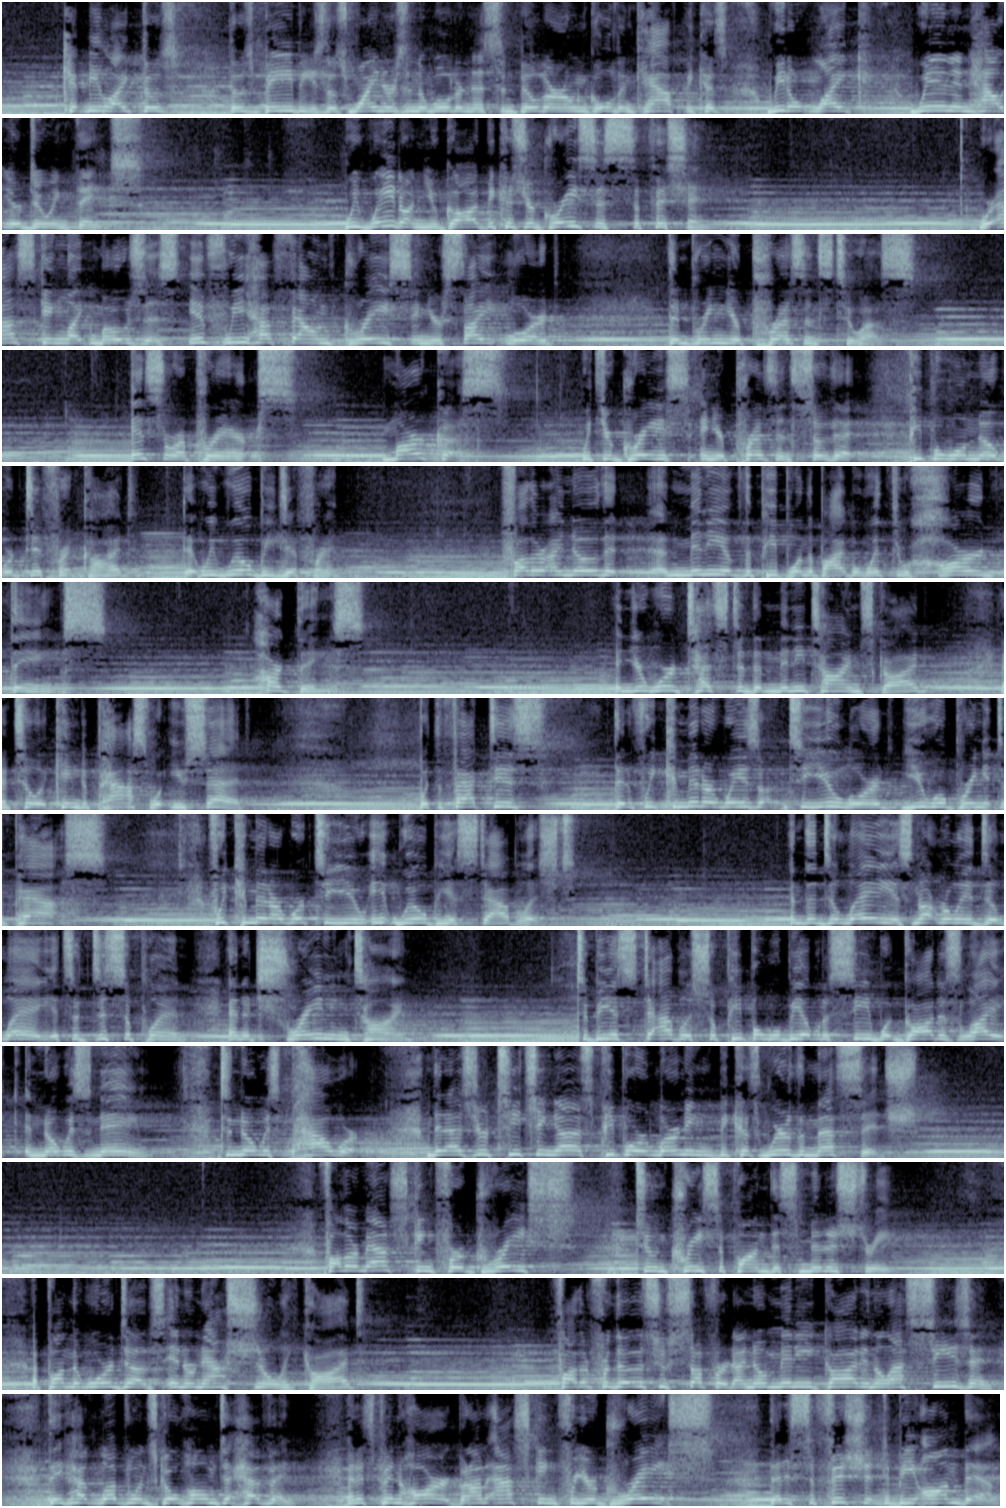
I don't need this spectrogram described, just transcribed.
Can't be like those, those babies, those whiners in the wilderness, and build our own golden calf because we don't like when and how you're doing things. We wait on you, God, because your grace is sufficient. We're asking, like Moses, if we have found grace in your sight, Lord, then bring your presence to us. Answer our prayers. Mark us with your grace and your presence so that people will know we're different, God, that we will be different. Father, I know that many of the people in the Bible went through hard things. Hard things. And your word tested them many times, God, until it came to pass what you said. But the fact is that if we commit our ways to you, Lord, you will bring it to pass. If we commit our work to you, it will be established. And the delay is not really a delay, it's a discipline and a training time to be established so people will be able to see what God is like and know His name, to know His power. And that as you're teaching us, people are learning because we're the message. Father, I'm asking for grace to increase upon this ministry, upon the War Doves internationally, God. Father, for those who suffered, I know many, God, in the last season, they've had loved ones go home to heaven, and it's been hard, but I'm asking for your grace that is sufficient to be on them,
